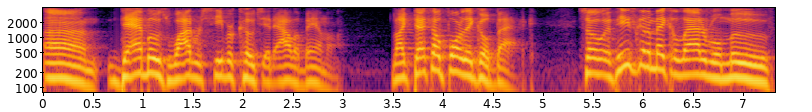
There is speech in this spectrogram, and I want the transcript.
um, Dabo's wide receiver coach at Alabama. Like that's how far they go back. So if he's going to make a lateral move,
